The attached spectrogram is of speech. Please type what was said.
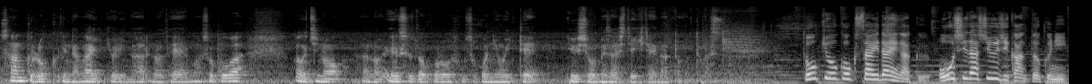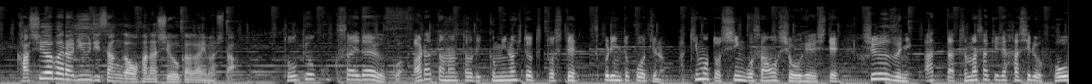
3区6区に長い距離があるので、まあ、そこはうちのあのエースどころをそこに置いて優勝を目指していきたいなと思ってます。東京国際大学大志田修二監督に柏原隆二さんがお話を伺いました。東京国際大学は新たな取り組みの一つとしてスプリントコーチの秋元慎吾さんを招聘してシューズに合ったつま先で走るフォー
